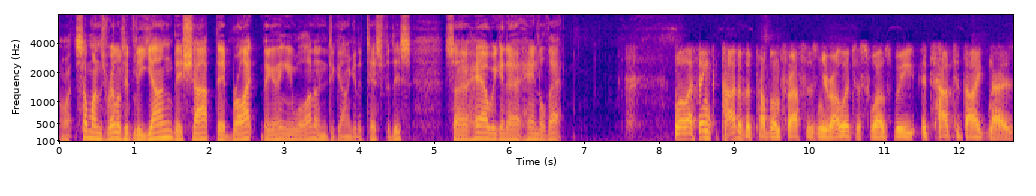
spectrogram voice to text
All right. Someone's relatively young, they're sharp, they're bright. They're thinking, well, I don't need to go and get a test for this. So, how are we going to handle that? Well, I think part of the problem for us as neurologists was we it's hard to diagnose.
